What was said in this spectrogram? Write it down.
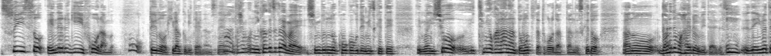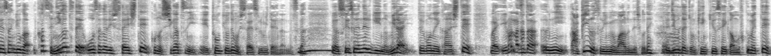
水素エネルギーフォーラムっていうのを開くみたいなんですね。はい、私も2ヶ月ぐらい前、新聞の広告で見つけて、まあ、一応行ってみようかななんて思ってたところだったんですけど、あのー、誰でも入れるみたいです。で、岩谷産業が、かつて2月で大阪で主催して、この4月に東京でも主催するみたいなんですが、水素エネルギーの未来というものに関して、まあ、いろんな方にアピールする意味もあるんでしょうね。はい、自分たちの研究成果も含めて、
